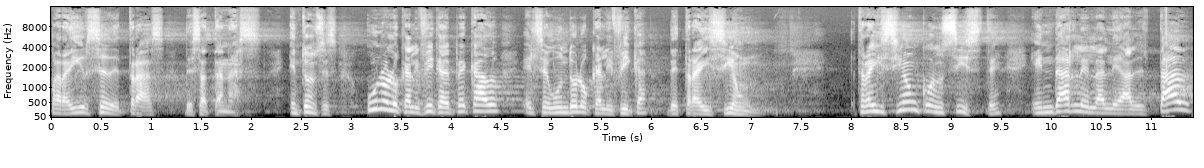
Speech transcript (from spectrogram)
para irse detrás de Satanás. Entonces, uno lo califica de pecado, el segundo lo califica de traición. Traición consiste en darle la lealtad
